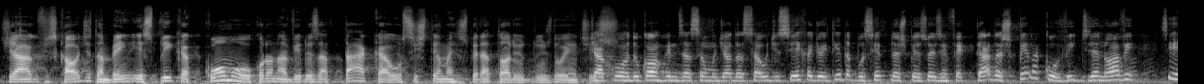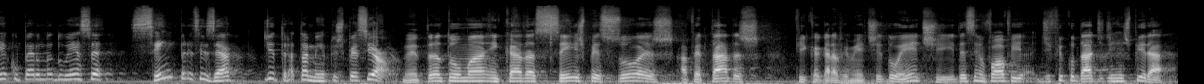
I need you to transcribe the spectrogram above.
Tiago Fiscaldi também explica como o coronavírus ataca o sistema respiratório dos doentes. De acordo com a Organização Mundial da Saúde, cerca de 80% das pessoas infectadas pela Covid-19 se recuperam da doença sem precisar de tratamento especial. No entanto, uma em cada seis pessoas afetadas fica gravemente doente e desenvolve dificuldade de respirar.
